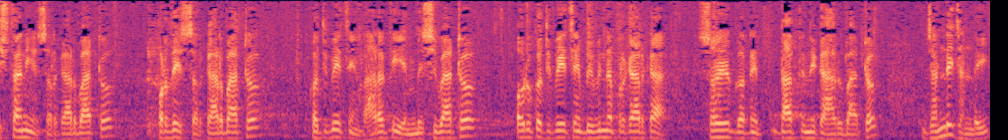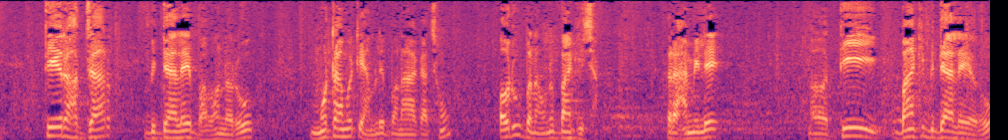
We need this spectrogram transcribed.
स्थानीय सरकारबाट प्रदेश सरकारबाट कतिपय चाहिँ भारतीय एम्बेसीबाट अरू कतिपय चाहिँ विभिन्न प्रकारका सहयोग गर्ने दात निकायहरूबाट झण्डै झण्डै तेह्र हजार विद्यालय भवनहरू मोटामोटी हामीले बनाएका छौं अरू बनाउन बाँकी छ। र हामीले ती बाँकी विद्यालयहरू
